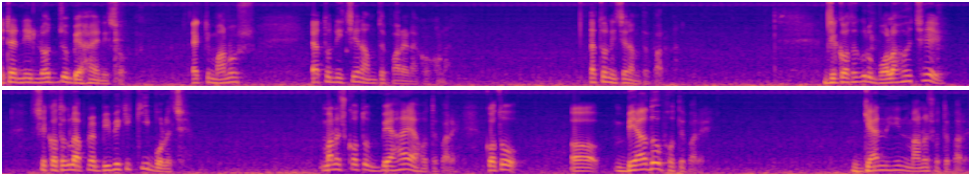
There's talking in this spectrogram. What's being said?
এটা নির্লজ্জ বেহায় নিছক একটি মানুষ এত নিচে নামতে পারে না কখনো। এত নিচে নামতে পারে না। যে কথাগুলো বলা হয়েছে, সে কথাগুলো আপনার বিবেকে কি বলেছে? মানুষ কত বেহায়া হতে পারে, কত বেয়াদব হতে পারে, জ্ঞানহীন মানুষ হতে পারে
